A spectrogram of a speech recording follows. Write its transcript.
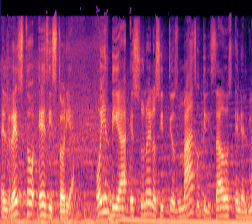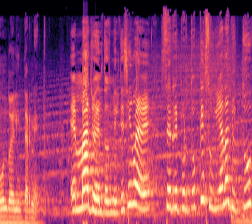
El resto es historia. Hoy en día es uno de los sitios más utilizados en el mundo del Internet. En mayo del 2019 se reportó que subían a YouTube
